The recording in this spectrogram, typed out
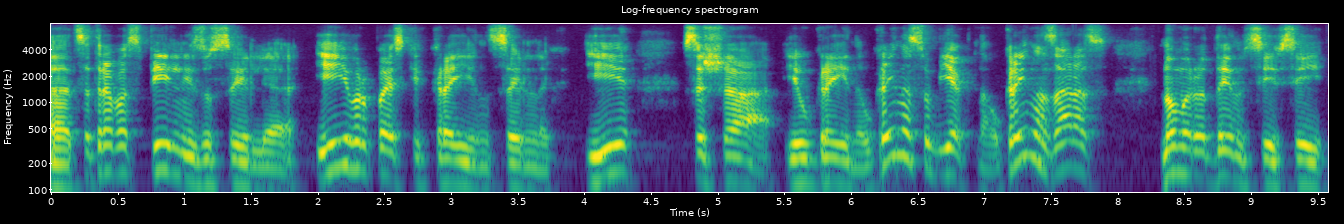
Е, Це треба спільні зусилля і європейських країн сильних, і США, і України. Україна суб'єктна. Україна зараз номер один в цій всій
